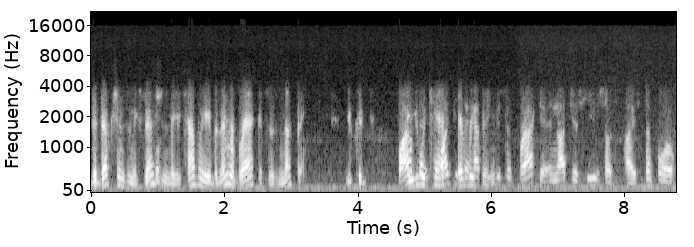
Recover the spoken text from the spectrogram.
Deductions and exemptions make it complicated, but number of brackets is nothing. You could Why And you would tax why do they have to everything. use a bracket and not just use a, a simple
